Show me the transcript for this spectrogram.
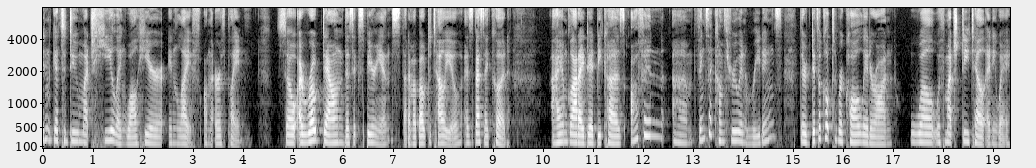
didn't get to do much healing while here in life on the earth plane. So I wrote down this experience that I'm about to tell you as best I could. I am glad I did because often um, things that come through in readings, they're difficult to recall later on, well, with much detail anyway.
